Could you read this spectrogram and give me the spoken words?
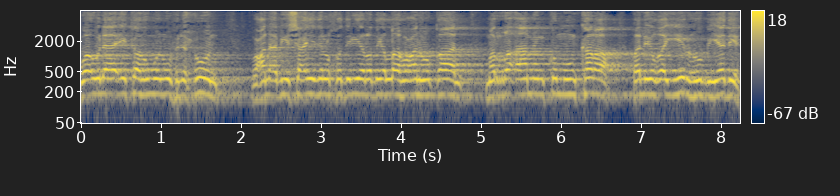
وأولئك هم المفلحون. وعن أبي سعيد الخدري رضي الله عنه قال من رأى منكم منكرا فليغيره بيده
